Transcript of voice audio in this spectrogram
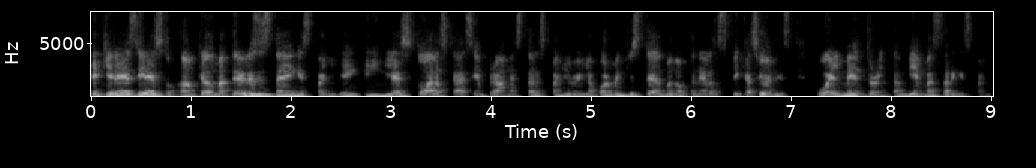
¿qué quiere decir esto? Aunque los materiales estén en, español, en, inglés, todas las clases siempre van a estar en español y la forma en que ustedes van a obtener las explicaciones o el mentoring también va a estar en español.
